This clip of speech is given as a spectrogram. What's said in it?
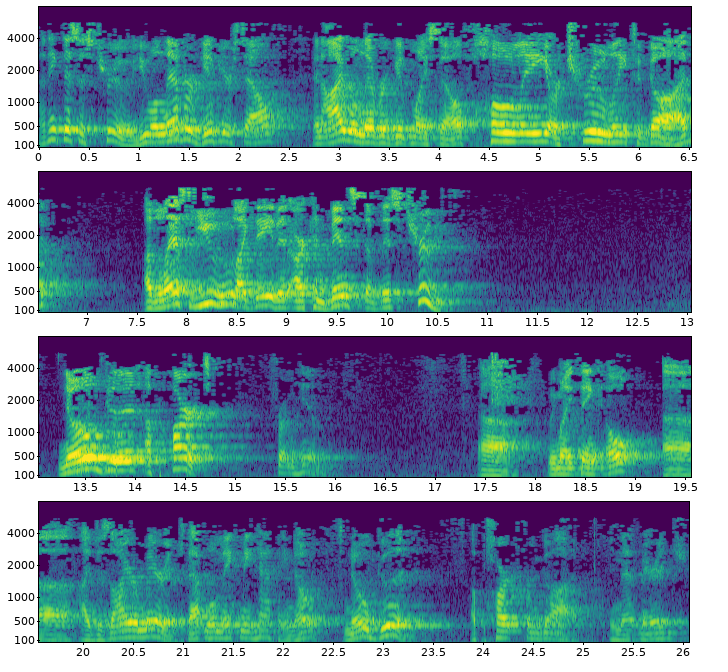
I think this is true. You will never give yourself, and I will never give myself, wholly or truly to God unless you, like David, are convinced of this truth. No good apart from Him. Uh, we might think, oh, uh, I desire marriage. That will make me happy. No, no good apart from God in that marriage.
